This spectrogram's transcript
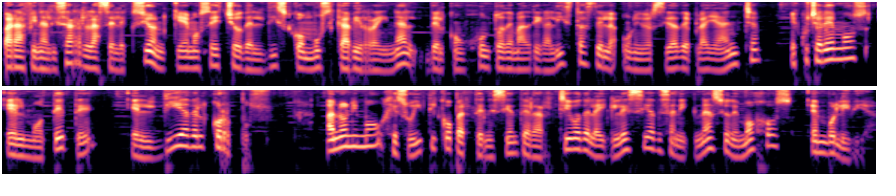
Para finalizar la selección que hemos hecho del disco Música Virreinal del conjunto de madrigalistas de la Universidad de Playa Ancha, escucharemos el motete El Día del Corpus, anónimo jesuítico perteneciente al archivo de la Iglesia de San Ignacio de Mojos en Bolivia.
